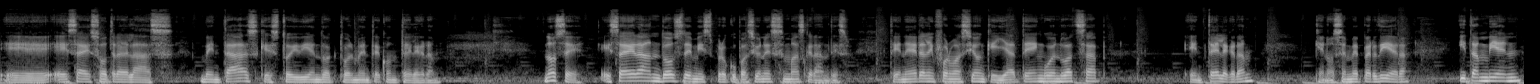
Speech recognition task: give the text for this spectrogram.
Eh, esa es otra de las ventajas que estoy viendo actualmente con Telegram. No sé, esas eran dos de mis preocupaciones más grandes. Tener la información que ya tengo en WhatsApp, en Telegram, que no se me perdiera, y también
